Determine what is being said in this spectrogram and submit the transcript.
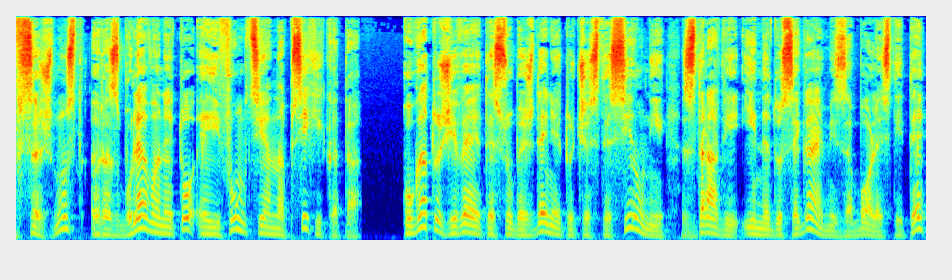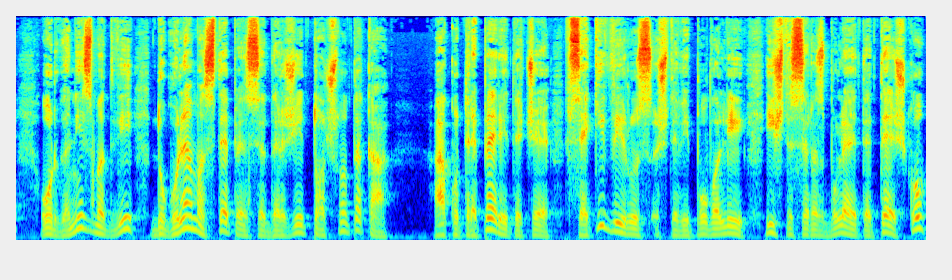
Всъщност, разболяването е и функция на психиката. Когато живеете с убеждението, че сте силни, здрави и недосегаеми за болестите, организмът ви до голяма степен се държи точно така. Ако треперите, че всеки вирус ще ви повали и ще се разболеете тежко,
